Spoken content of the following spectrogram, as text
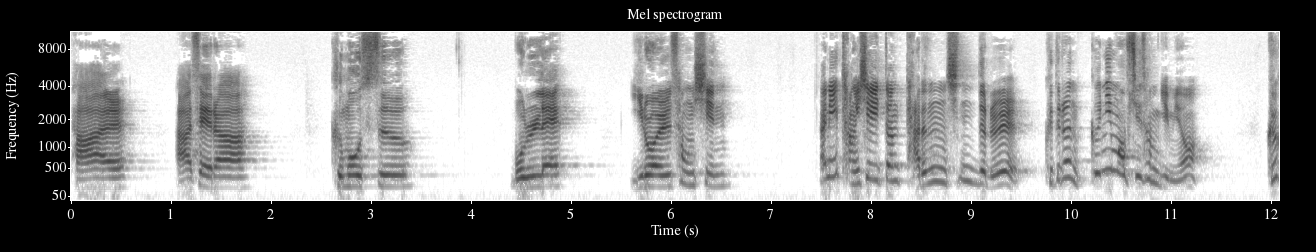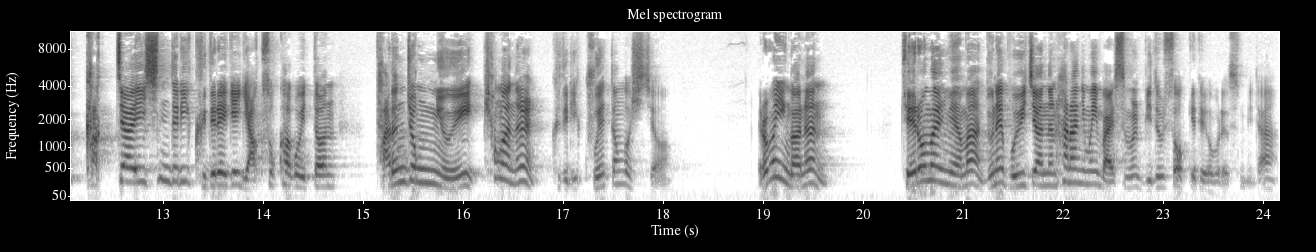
발, 아세라, 그모스, 몰렉, 1월 성신. 아니, 당시에 있던 다른 신들을 그들은 끊임없이 섬기며 그 각자의 신들이 그들에게 약속하고 있던 다른 종류의 평안을 그들이 구했던 것이죠. 여러분, 인간은 죄로 말미암아 눈에 보이지 않는 하나님의 말씀을 믿을 수 없게 되어 버렸습니다.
